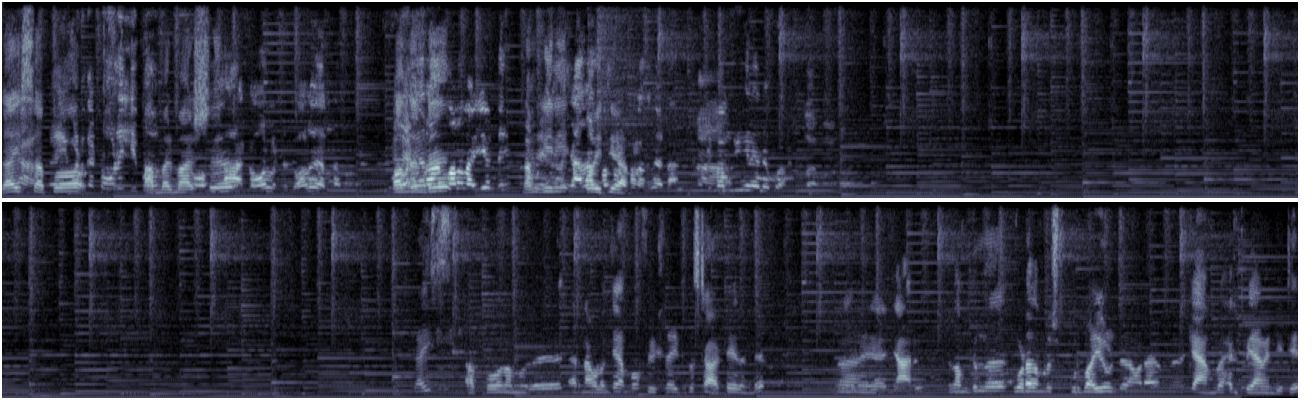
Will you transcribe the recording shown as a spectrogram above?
ഗൈസ് അപ്പോ അമൽ മാഷ് വന്നിട്ട് നമുക്ക് ഇനി പോയിട്ട് ഗൈസ് അപ്പോ നമ്മൾ എറണാകുളം ക്യാമ്പ് ഒഫീഷ്യലായിട്ട് ഇപ്പൊ സ്റ്റാർട്ട് ചെയ്തിട്ടുണ്ട്. ഞാനും. നമുക്കിന്ന് കൂടെ നമ്മുടെ ഷുക്കൂർ ഉണ്ട് നമ്മുടെ ക്യാമ്പ് ഹെൽപ്പ് ചെയ്യാൻ വേണ്ടിയിട്ട്.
